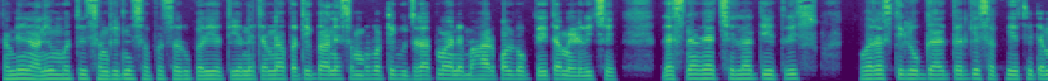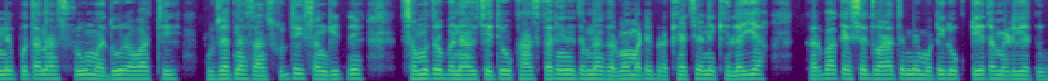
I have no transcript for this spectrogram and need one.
તેમણે નાની ઉંમરથી સંગીતની સફર શરૂ કરી હતી અને તેમના પ્રતિભા અને સંભવથી ગુજરાતમાં અને બહાર પણ લોકપ્રિયતા મેળવી છે. દર્શના છેલ્લા તેત્રીસ વર્ષથી લોકગાયક તરીકે સક્રિય છે. તેમણે પોતાના સુમધુર અવાજથી ગુજરાતના સાંસ્કૃતિક સંગીતને સમુદ્ર બનાવ્યું છે. તેઓ ખાસ કરીને તેમના ગરબા માટે પ્રખ્યાત છે અને ખેલૈયા ગરબા કેસેટ દ્વારા તેમને મોટી લોકપ્રિયતા મેળવી હતી.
